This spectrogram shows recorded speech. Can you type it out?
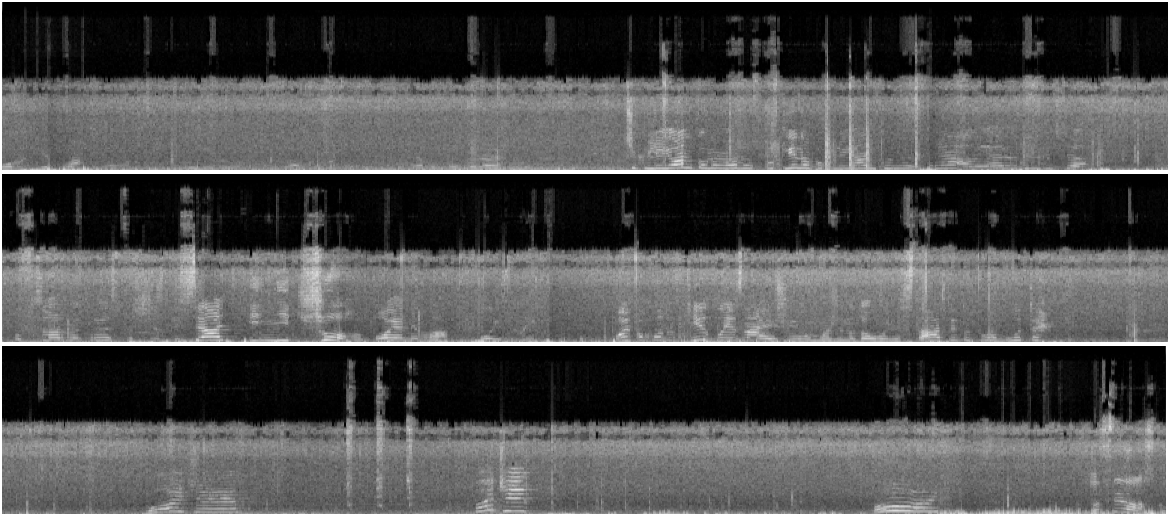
Ох, є Треба попережно. Чи клійонку ми можемо спокійно, бо клійонку не зре, але я дивлюся обзор на 360 і нічого, боя нема. Бой зник. Бой, походу, втік, бо я знаю, що його може надовго не стати тут бути. Бойчик! Бойчик! Бой! То фіаско,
